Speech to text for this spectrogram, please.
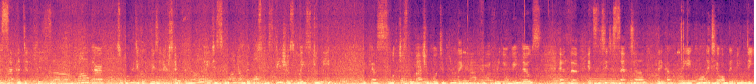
Nicholas II and his uh, father. So political prisoners. And now it is one of the most prestigious places to live because look, just imagine what view they have uh, through the windows and uh, it's the city center. Got the quality of the building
